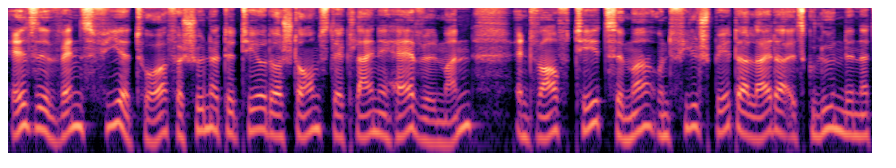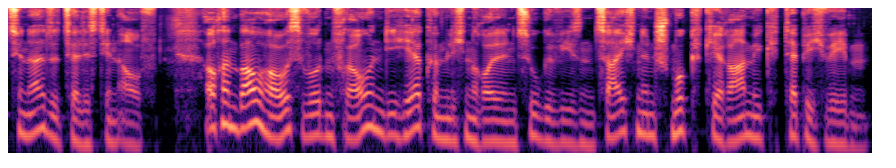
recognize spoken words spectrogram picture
Else Wenz Viertor verschönerte Theodor Storms Der kleine Hävelmann, entwarf Teezimmer und fiel später leider als glühende Nationalsozialistin auf. Auch im Bauhaus wurden Frauen die herkömmlichen Rollen zugewiesen, Zeichnen, Schmuck, Keramik, Teppichweben.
